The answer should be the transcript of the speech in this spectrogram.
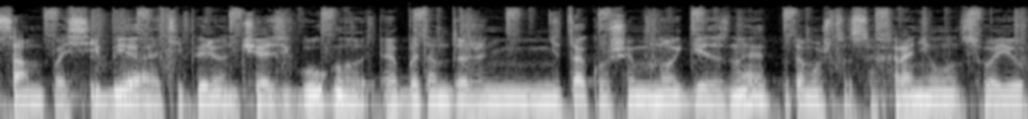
сам по себе, а теперь он часть Google. Об этом даже не так уж и многие знают, потому что сохранил он свою,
